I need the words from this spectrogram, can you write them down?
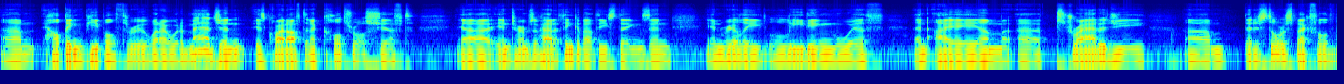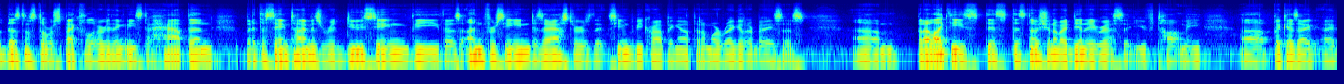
um, helping people through what I would imagine is quite often a cultural shift uh, in terms of how to think about these things and and really leading with an IAM uh, strategy um, that is still respectful of the business, still respectful of everything that needs to happen, but at the same time is reducing the those unforeseen disasters that seem to be cropping up on a more regular basis. Um, but I like these this this notion of identity risk that you've taught me uh, because I, I,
